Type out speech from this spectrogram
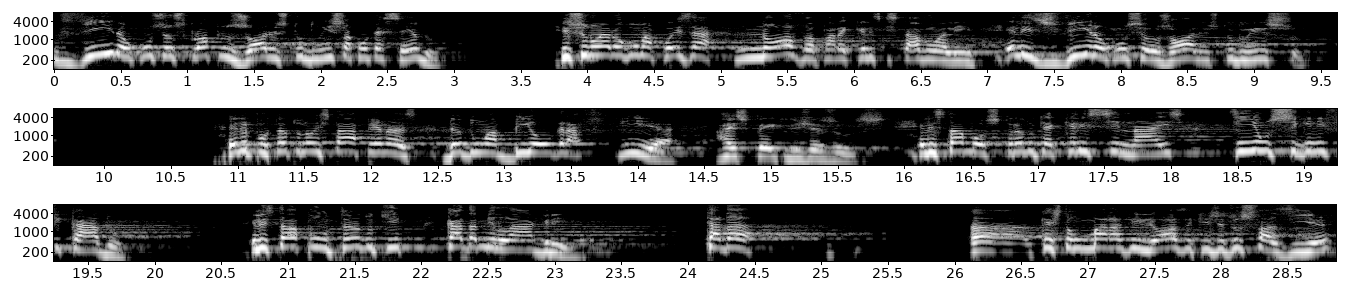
viram com seus próprios olhos tudo isso acontecendo. Isso não era alguma coisa nova para aqueles que estavam ali. Eles viram com seus olhos tudo isso. Ele, portanto, não está apenas dando uma biografia a respeito de Jesus. Ele está mostrando que aqueles sinais tinham significado. Ele está apontando que cada milagre, cada uh, questão maravilhosa que Jesus fazia,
